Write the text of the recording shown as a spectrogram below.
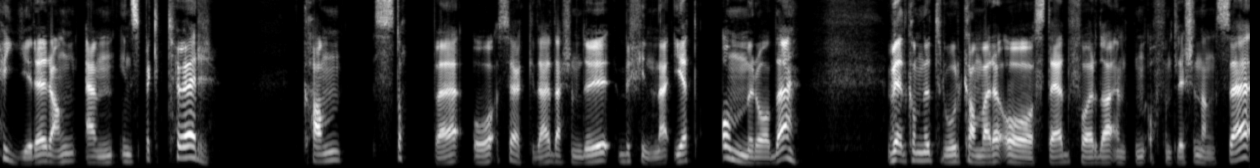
høyere rang enn inspektør kan stoppe å søke deg dersom du befinner deg i et område vedkommende tror kan være åsted for da enten offentlig sjenanse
